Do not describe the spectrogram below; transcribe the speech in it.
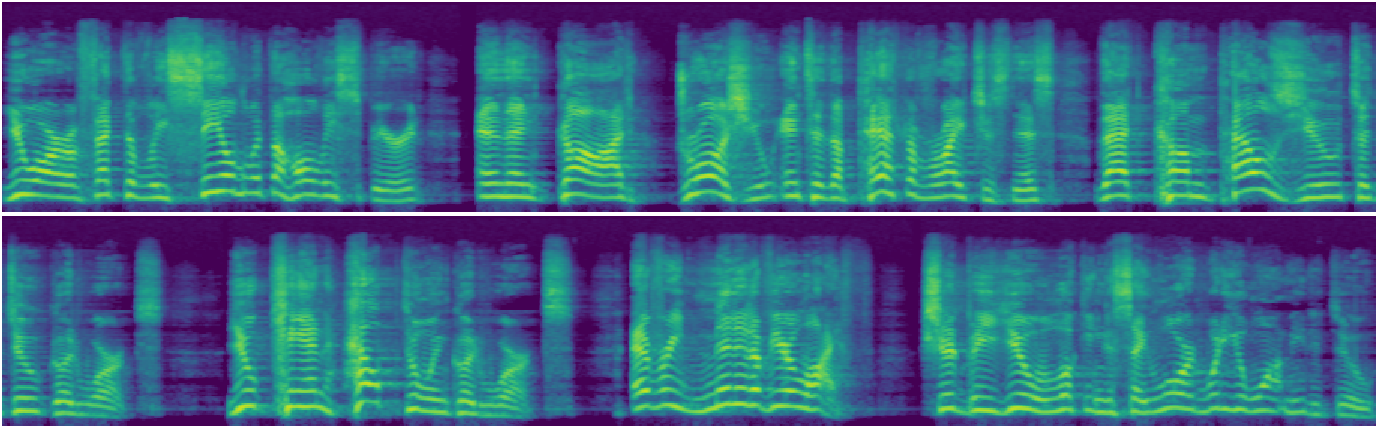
you are effectively sealed with the Holy Spirit, and then God draws you into the path of righteousness that compels you to do good works. You can't help doing good works. Every minute of your life should be you looking to say, Lord, what do you want me to do?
